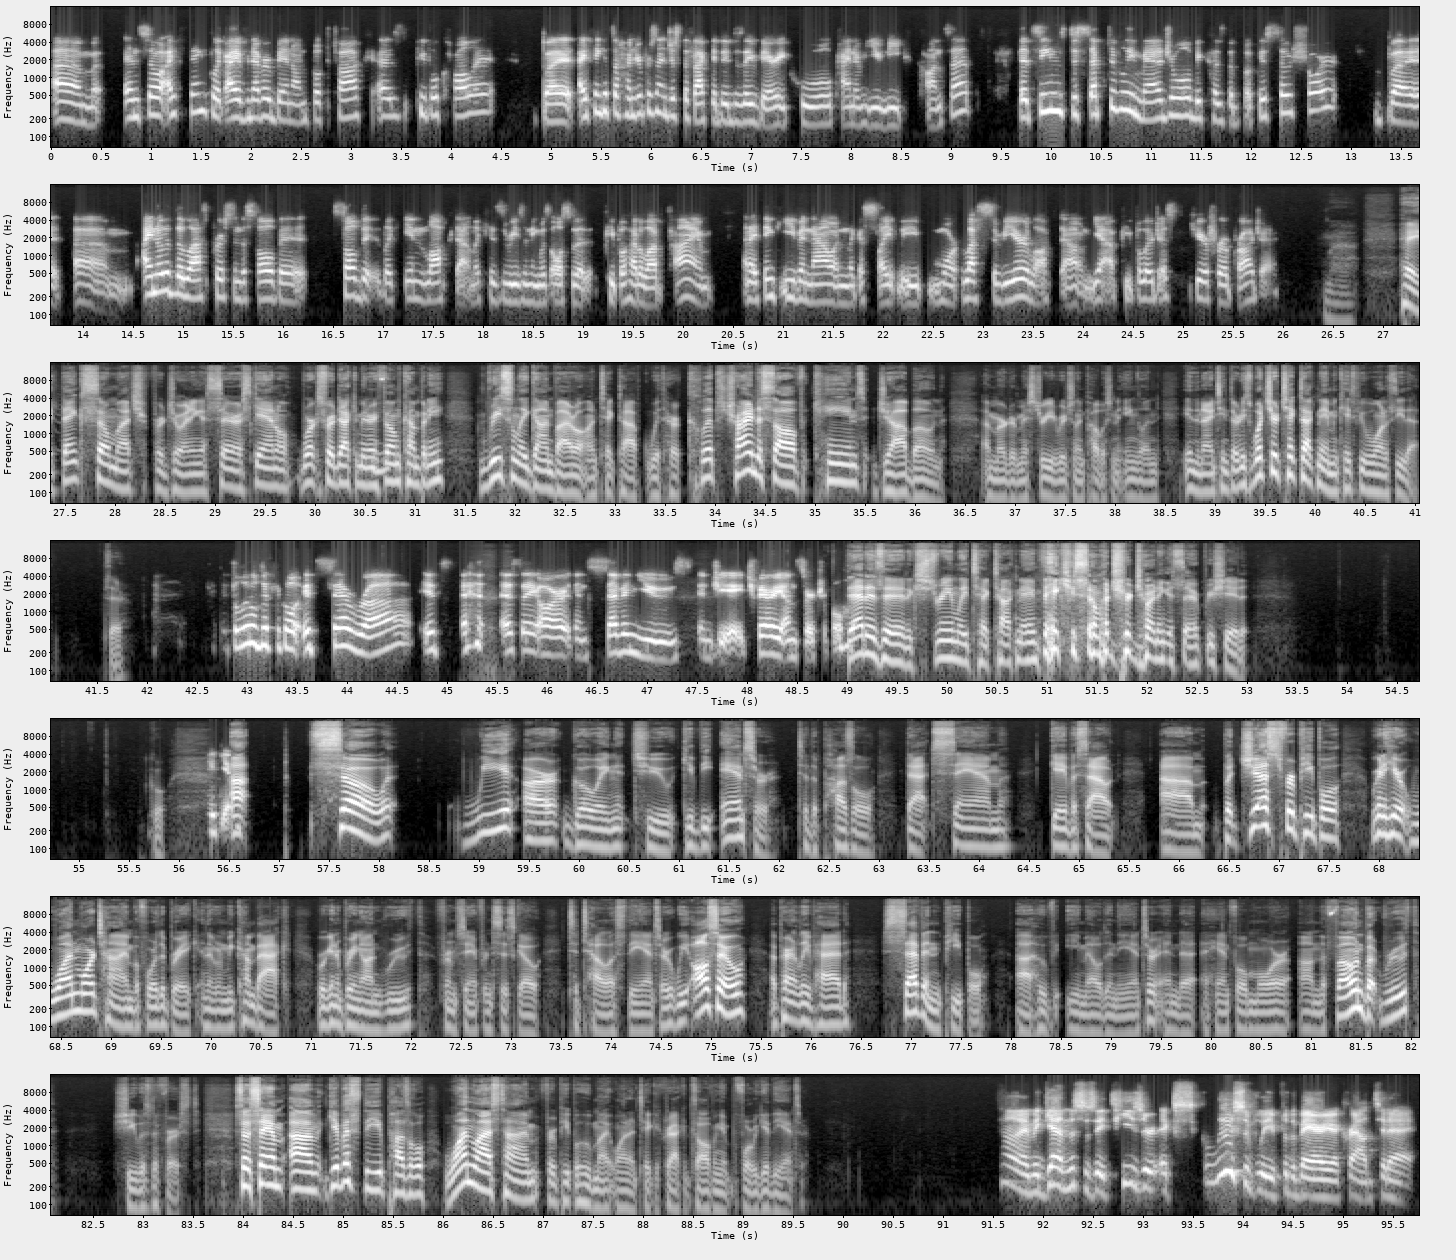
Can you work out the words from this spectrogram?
Um, and so I think like I've never been on book talk as people call it, but I think it's 100% just the fact that it is a very cool, kind of unique concept that seems deceptively manageable because the book is so short. But um, I know that the last person to solve it solved it like in lockdown. Like his reasoning was also that people had a lot of time. And I think even now in like a slightly more less severe lockdown, yeah, people are just here for a project. Wow. Hey, thanks so much for joining us. Sarah Scannell works for a documentary mm-hmm. film company, recently gone viral on TikTok with her clips trying to solve Cain's Jawbone a murder mystery originally published in England in the 1930s. What's your TikTok name in case people want to see that, Sarah? It's a little difficult. It's Sarah. It's S A R, then seven U's and G H. Very unsearchable. That is an extremely TikTok name. Thank you so much for joining us, Sarah. Appreciate it. Cool. Thank you. Uh, so, we are going to give the answer to the puzzle that Sam gave us out um, but just for people, we're going to hear it one more time before the break. And then when we come back, we're going to bring on Ruth from San Francisco to tell us the answer. We also apparently have had seven people uh, who've emailed in the answer and a, a, handful more on the phone. But Ruth, she was the first. So, Sam, um, give us the puzzle one last time for people who might want to take a crack at solving it before we give the answer time. Again, this is a teaser exclusively for the Bay Area crowd today.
